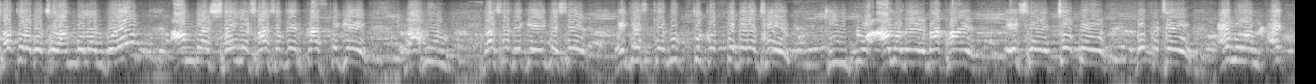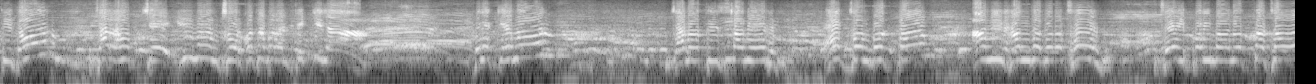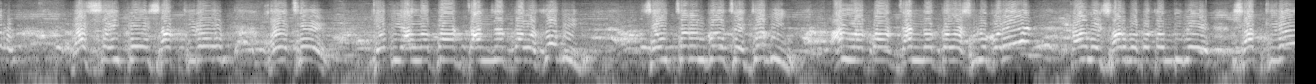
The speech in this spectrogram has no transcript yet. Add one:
সতেরো বছর আন্দোলন করে আমরা শৈল শাসকের কাছ থেকে, রাহুল বাসা থেকে এই দেশে, এই দেশকে মুক্ত করতে পেরেছে। কিন্তু আমাদের মাথায় এসে চোখে বসেছে এমন একটি দল, যারা হচ্ছে ইমান চোর কথা বলেন ঠিক কিনা? বলে কেমন? জামাত ইসলামের একজন বক্তা আমির হামজা বলেছেন, যেই পরিমাণ অত্যাচার রাজশাহীতে সাক্ষীরা হয়েছে, যদি আল্লাহ পাক জান্নাত দেওয়া যদি সে উচ্চারণ করেছে, যদি আল্লাহ পাক জান্নাত দেওয়া শুরু করে, তাহলে সর্বপ্রথম দিবে সাতক্ষীরা,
